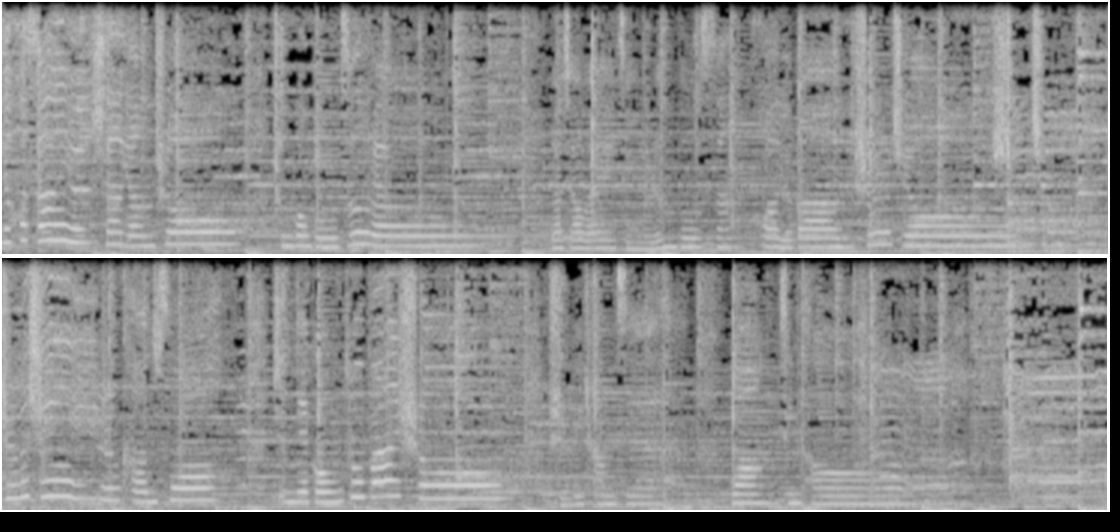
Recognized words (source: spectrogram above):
烟花三月下扬州，春光不自留。两小未尽人不散，花月半十九。只为寻一人看作，间谍共度白首。十里长街望尽头。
